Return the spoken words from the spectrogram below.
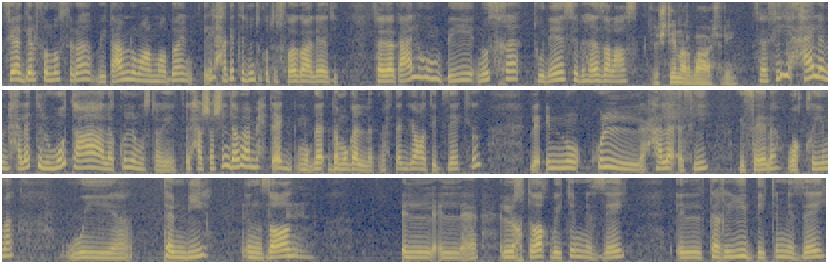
في أجيال في النص بقى بيتعاملوا مع الموضوع إيه الحاجات اللي أنتوا كنتوا بتتفرجوا عليها دي؟ فراجع لهم بنسخة تناسب هذا العصر. 2024 ففي حالة من حالات المتعة على كل المستويات. الحشاشين ده بقى محتاج. ده مجلد محتاج يقعد يتذاكر لأنه كل حلقة فيه رسالة وقيمة وتنبيه انذار ال... ال... الاختراق بيتم إزاي التغييب بيتم إزاي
